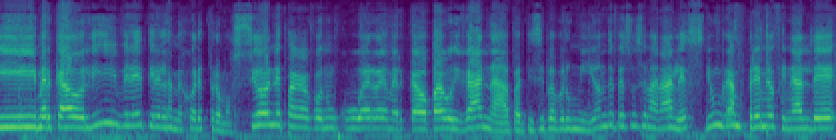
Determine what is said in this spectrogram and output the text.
Y Mercado Libre tiene las mejores promociones, paga con un QR de Mercado Pago y gana, participa por un millón de pesos semanales y un gran premio final de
